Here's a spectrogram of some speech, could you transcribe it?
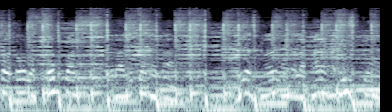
para todos los compas que radican en la bella ciudad de Guadalajara, Jalisco.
